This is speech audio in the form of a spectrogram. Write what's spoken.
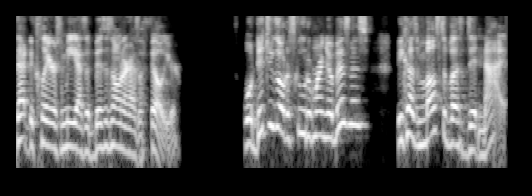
that declares me as a business owner as a failure. Well, did you go to school to run your business? Because most of us did not,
